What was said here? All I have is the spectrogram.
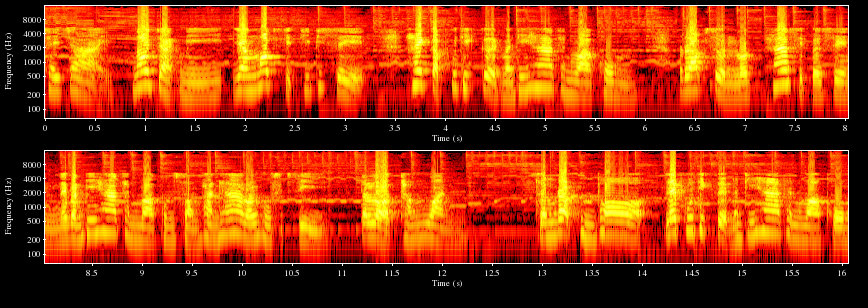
ใช้จ่าย นอกจากนี้ยังมอบสิทธิพิเศษ ให้กับผู้ที่เกิดวันที่ 5 ธันวาคม รับส่วนลด 50%ในวันที่ 5 ธันวาคม 2564 ตลอดทั้งวัน สำหรับคุณพ่อและผู้ที่เกิดวันที่ 5 ธันวาคม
